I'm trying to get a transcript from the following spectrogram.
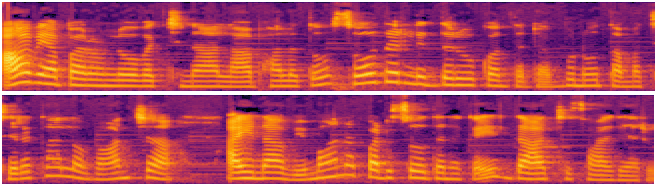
ఆ వ్యాపారంలో వచ్చిన లాభాలతో సోదరులిద్దరూ కొంత డబ్బును తమ చిరకాల వాంఛ అయిన విమాన పరిశోధనకై దాచసాగారు.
